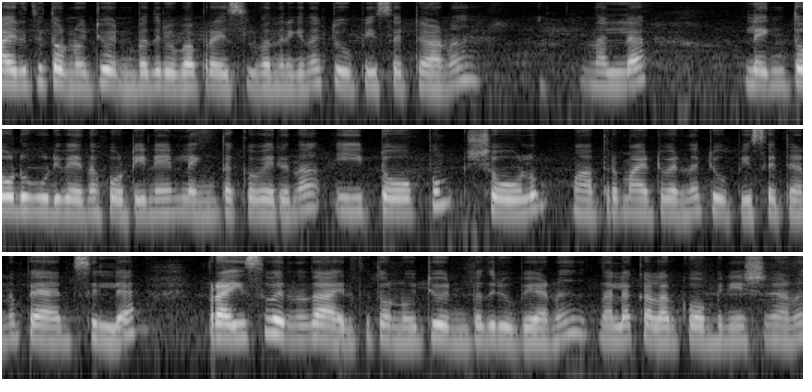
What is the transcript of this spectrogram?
ആയിരത്തി തൊണ്ണൂറ്റി ഒൻപത് രൂപ പ്രൈസിൽ വന്നിരിക്കുന്ന ടു പീസ് സെറ്റാണ് നല്ല ലെങ്തോടു കൂടി വരുന്ന ഫോർട്ടി നയൻ ലെങ്ത് ഒക്കെ വരുന്ന ഈ ടോപ്പും ഷോളും മാത്രമായിട്ട് വരുന്ന ടു പീസ് സെറ്റാണ് പാൻസ് ഇല്ല. പ്രൈസ് വരുന്നത് ആയിരത്തി തൊണ്ണൂറ്റി ഒൻപത് രൂപയാണ്. നല്ല കളർ കോമ്പിനേഷനാണ്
